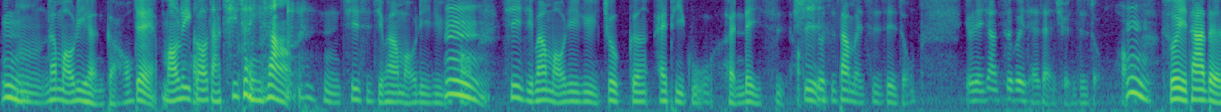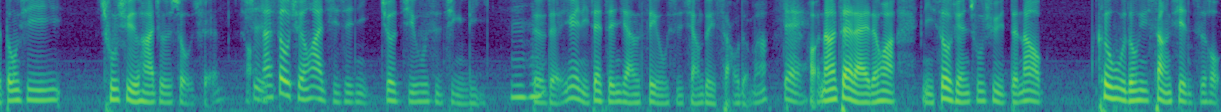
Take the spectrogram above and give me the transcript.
嗯，那毛利很高，对，毛利高达七成以上，嗯，七十几趴毛利率，嗯，七十几趴毛利率就跟 IP 股很类似，是，就是他们是这种有点像智慧财产权这种，嗯，所以他的东西出去的话就是授权，是，那授权的话其实你就几乎是净利，嗯，对不对？因为你在增加的费用是相对少的嘛，对，好，然后再来的话，你授权出去，等到客户的东西上线之后，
